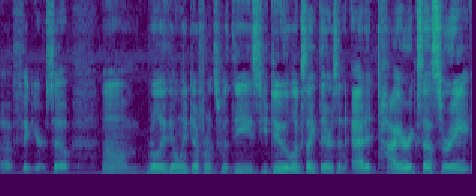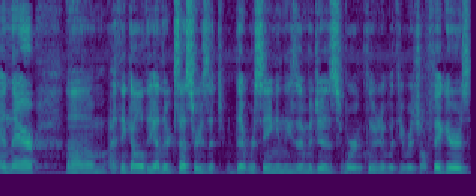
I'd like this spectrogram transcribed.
uh, figure. So um, really, the only difference with these, you do, it looks like there's an added tire accessory in there. Um, I think all the other accessories that, that we're seeing in these images were included with the original figures.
